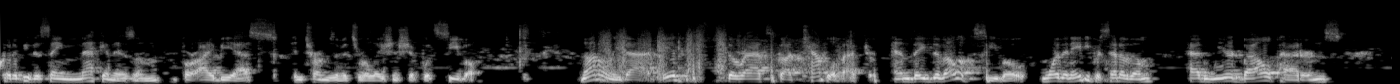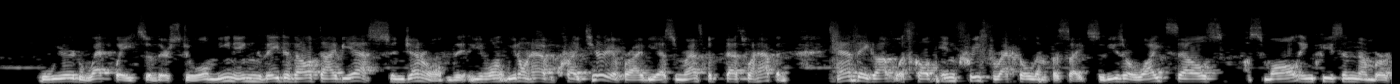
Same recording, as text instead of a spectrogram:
could it be the same mechanism for IBS in terms of its relationship with SIBO? Not only that, if the rats got Campylobacter and they developed SIBO, more than 80% of them had weird bowel patterns, weird wet weights of their stool, meaning they developed IBS in general. We don't have criteria for IBS in rats, but that's what happened. And they got what's called increased rectal lymphocytes. So these are white cells, a small increase in number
